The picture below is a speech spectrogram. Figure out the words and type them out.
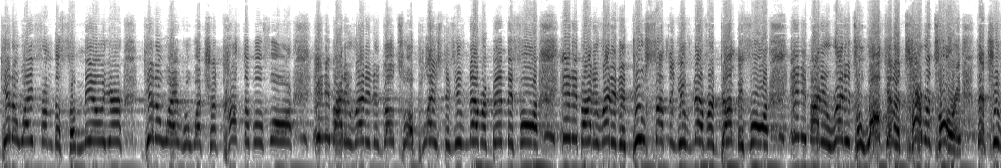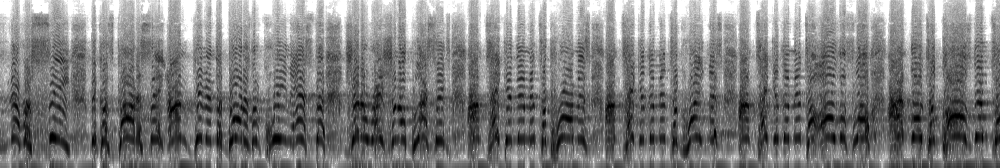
get away from the familiar, get away from what you're comfortable for. Anybody ready to go to a place that you've never been before? Anybody ready to do something you've never done before? Anybody ready to walk in a territory that you've never seen? because God is saying, I'm giving the daughters of Queen Esther generational blessings. I'm taking them into promise. I'm taking them into greatness. I'm taking them into overflow. I'm going to cause them to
